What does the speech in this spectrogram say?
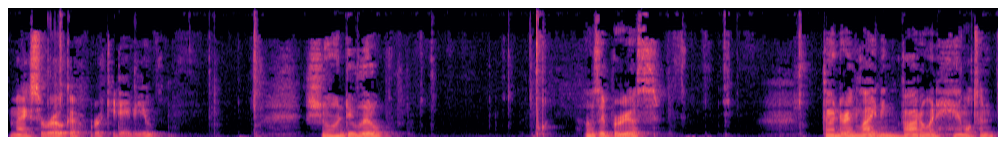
Mike Soroka, rookie debut. Sean Doolittle. Jose Berrios. Thunder and Lightning, Votto and Hamilton.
